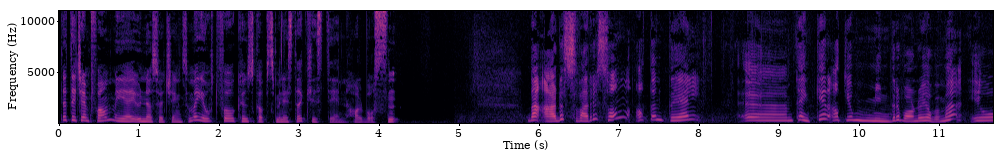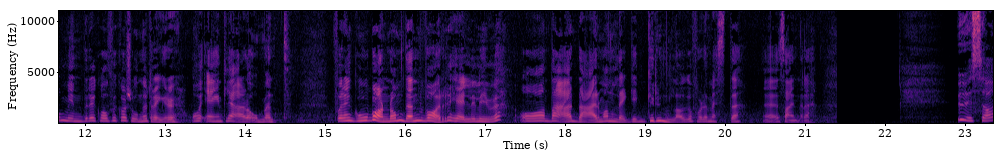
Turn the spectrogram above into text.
Dette kommer fram i en undersøking som er gjort for kunnskapsminister Kristin Halvorsen. Det er dessverre sånn at en del eh, tenker at jo mindre barn du jobber med, jo mindre kvalifikasjoner trenger du. Og egentlig er det omvendt. For en god barndom den varer hele livet, og det er der man legger grunnlaget for det meste eh, seinere. USA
